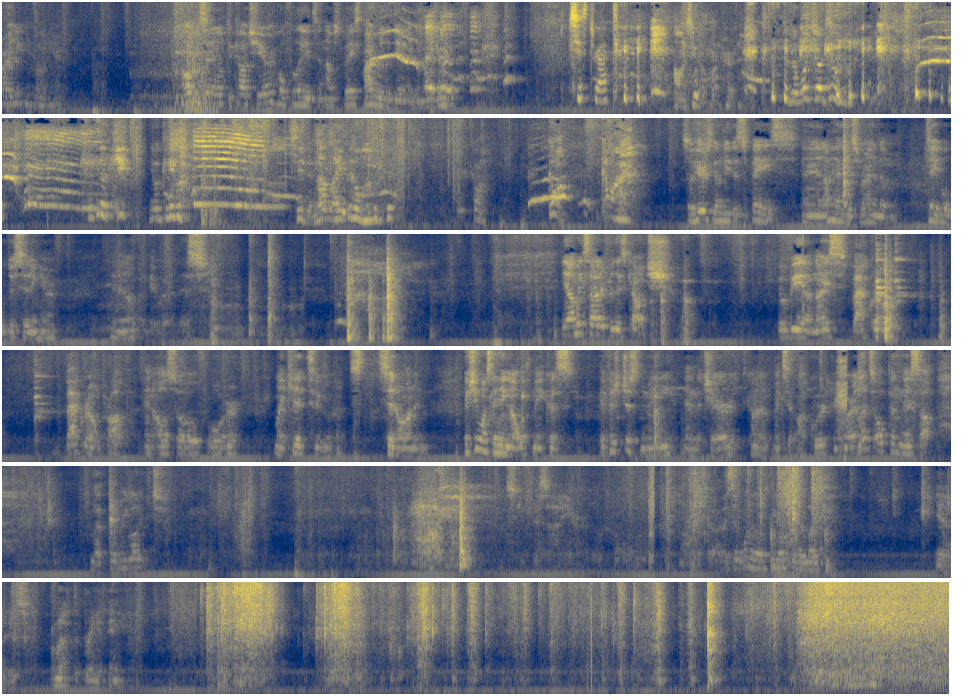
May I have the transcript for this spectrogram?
Alright, you can come in here. I'll be setting up the couch here. Hopefully, it's enough space. I really didn't even measure it. She's trapped. Oh, she got butt hurt. She's like, what y'all doing? It's okay. You okay, Mom? She did not like that one. Come on. Come on. Come on. So here's gonna be the space, and I had this random table just sitting here, and I'm gonna get rid of this. Yeah, I'm excited for this couch. It would be a nice background background prop, and also for my kid to sit on, and if she wants to hang out with me, because if it's just me and the chair, it kind of makes it awkward. All right, let's open this up. Let there be light. Okay, let's get this out of here. Oh my god, is it one of those deals where like, yeah, it is. I'm gonna have to bring it in here.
